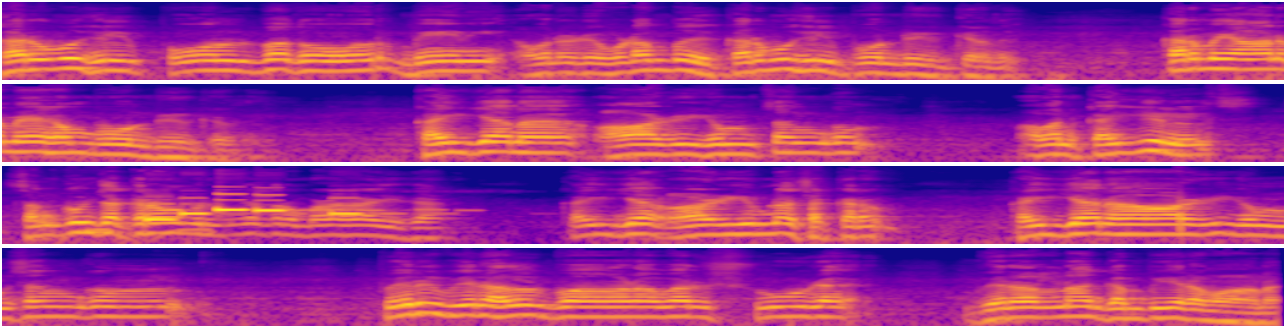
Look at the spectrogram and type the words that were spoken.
கருமுகில் போல்வதோர் மேனி. அவனுடைய உடம்பு கருமுகில் போன்றிருக்கிறது. கருமையான மேகம் போன்றிருக்கிறது. கையன ஆழியும் சங்கும். அவன் கையில் சங்கும் சக்கரமும் இருக்கிறது. ரொம்ப அழகாக இருக்க. கைய ஆழியும்னா சக்கரம். கையனாழியும் சங்கும் பெருவிரல் வானவர் சூழ விரல்னா கம்பீரமான.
